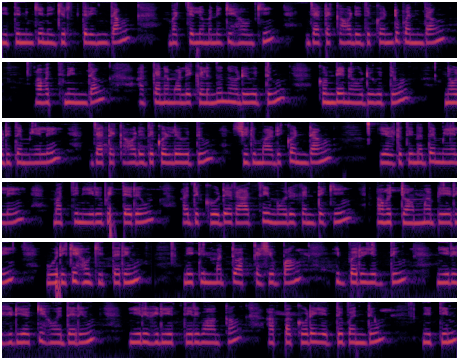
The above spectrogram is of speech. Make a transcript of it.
ನಿತಿನ್ಗೆ ನಿಗಿರುತ್ತರಿಂದ ಬಚ್ಚಲು ಮನೆಗೆ ಹೋಗಿ ಜಟಕ ಹೊಡೆದುಕೊಂಡು ಬಂದ. ಅವತ್ತಿನಿಂದ ಅಕ್ಕನ ಮೊಲೆಗಳನ್ನು ನೋಡುವುದು ಕುಂಡೆ ನೋಡುವುದು, ನೋಡಿದ ಮೇಲೆ ಜಟಕ ಹೊಡೆದುಕೊಳ್ಳುವುದು ಶುರು ಮಾಡಿಕೊಂಡ. ಎರಡು ದಿನದ ಮೇಲೆ ಮತ್ತೆ ನೀರು ಬಿಟ್ಟರು. ಅದು ಕೂಡ ರಾತ್ರಿ ಮೂರು ಗಂಟೆಗೆ. ಅವತ್ತು ಅಮ್ಮ ಬೇರೆ ಊರಿಗೆ ಹೋಗಿದ್ದರು. ನಿತಿನ್ ಮತ್ತು ಅಕ್ಕ ಶುಭ ಇಬ್ಬರು ಎದ್ದು ನೀರು ಹಿಡಿಯೋಕ್ಕೆ ಹೋದರು. ನೀರು ಹಿಡಿಯುತ್ತಿರುವಾಗ ಅಪ್ಪ ಕೂಡ ಎದ್ದು ಬಂದು, ನಿತಿನ್,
